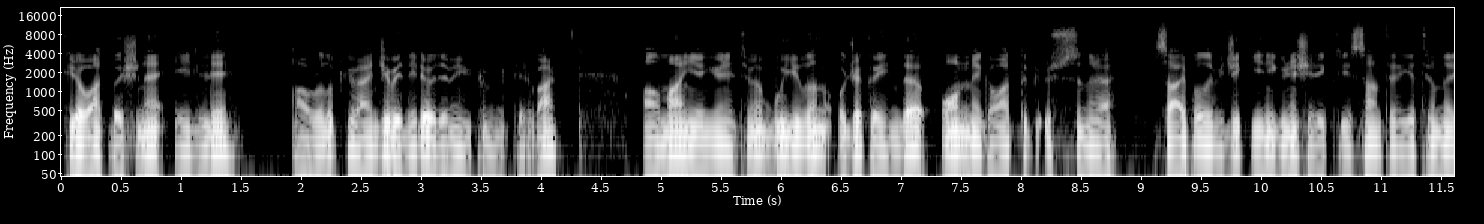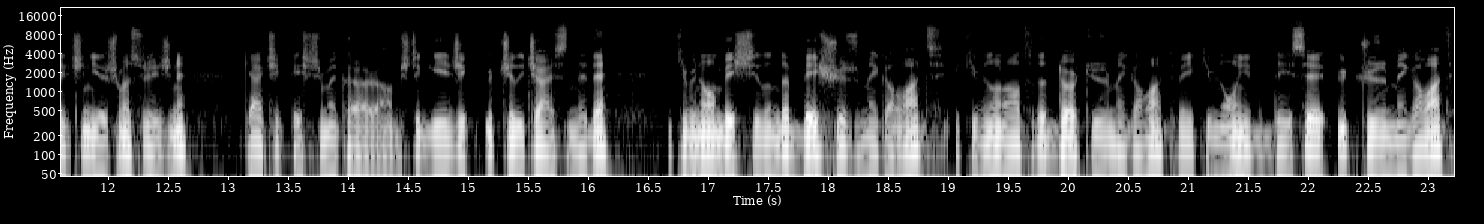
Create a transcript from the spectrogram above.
kilowatt başına 50 avroluk güvence bedeli ödeme yükümlülükleri var. Almanya yönetimi bu yılın Ocak ayında 10 megawattlık üst sınıra sahip olabilecek yeni güneş elektriği santrali yatırımları için yarışma sürecini gerçekleştirme kararı almıştı. Gelecek 3 yıl içerisinde de 2015 yılında 500 megawatt, 2016'da 400 megawatt ve 2017'de ise 300 megawatt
